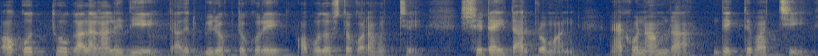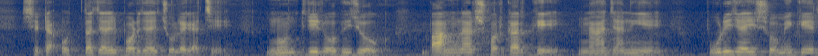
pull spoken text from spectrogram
অকথ্য গালাগালি দিয়ে তাদের বিরক্ত করে অপদস্থ করা হচ্ছে। সেটাই তার প্রমাণ। এখন আমরা দেখতে পাচ্ছি সেটা অত্যাচারের পর্যায়ে চলে গেছে। মন্ত্রীর অভিযোগ বাংলার সরকারকে না জানিয়ে পরিযায়ী শ্রমিকের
